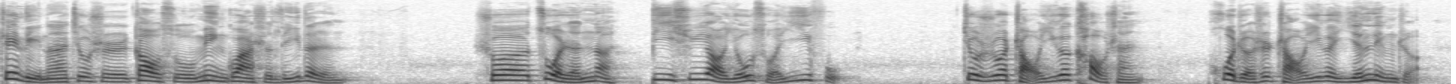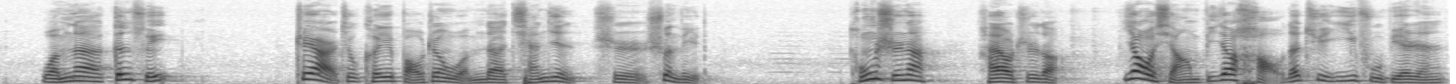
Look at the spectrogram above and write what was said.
这里呢就是告诉命卦是离的人，说做人呢必须要有所依附，就是说找一个靠山，或者是找一个引领者。我们呢跟随，这样就可以保证我们的前进是顺利的。同时呢，还要知道，要想比较好的去依附别人，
